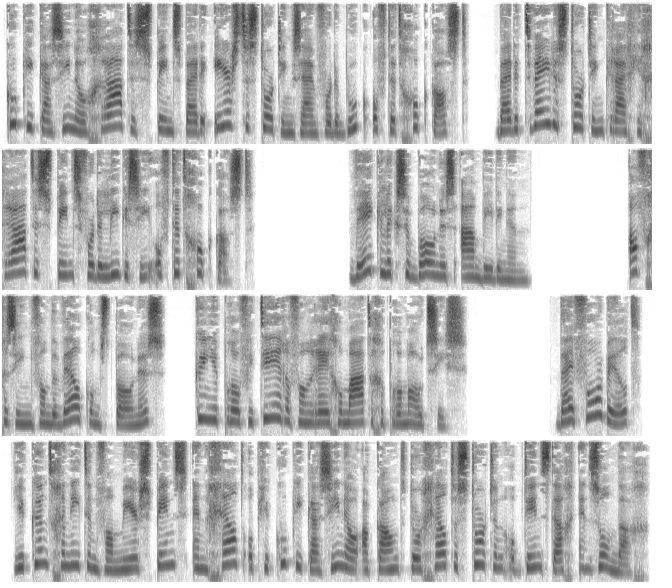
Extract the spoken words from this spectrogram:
Cookie Casino gratis spins bij de eerste storting zijn voor de boek of het gokkast, bij de tweede storting krijg je gratis spins voor de legacy of het gokkast. Wekelijkse bonusaanbiedingen. Afgezien van de welkomstbonus, kun je profiteren van regelmatige promoties. Bijvoorbeeld, je kunt genieten van meer spins en geld op je Cookie Casino account door geld te storten op dinsdag en zondag.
